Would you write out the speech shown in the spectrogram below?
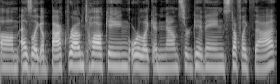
Um, as like a background talking or like announcer giving, stuff like that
